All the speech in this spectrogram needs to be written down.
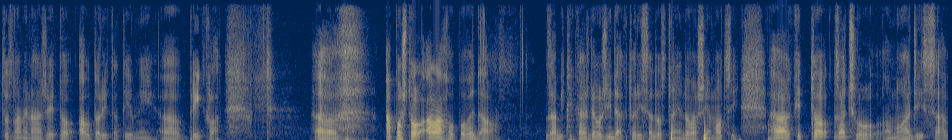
to znamená, že je to autoritatívny príklad. Apoštol Allah ho povedal, zabite každého žida, ktorý sa dostane do vašej moci. Keď to začul Muhadžisa,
